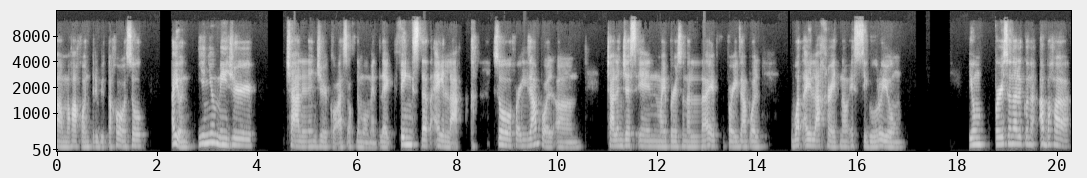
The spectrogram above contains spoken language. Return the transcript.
um, makakontribute ako. So, ayun, yun yung major challenger ko as of the moment. Like, things that I lack. So, for example, um, challenges in my personal life. For example, what I lack right now is siguro yung yung personal ko na, ah, baka,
